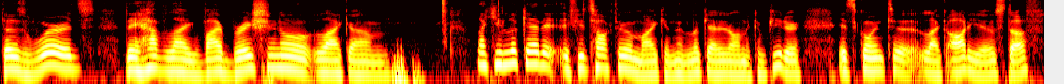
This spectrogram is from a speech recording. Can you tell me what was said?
Those words they have like vibrational like um like you look at it if you talk through a mic and then look at it on the computer it's going to like audio stuff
